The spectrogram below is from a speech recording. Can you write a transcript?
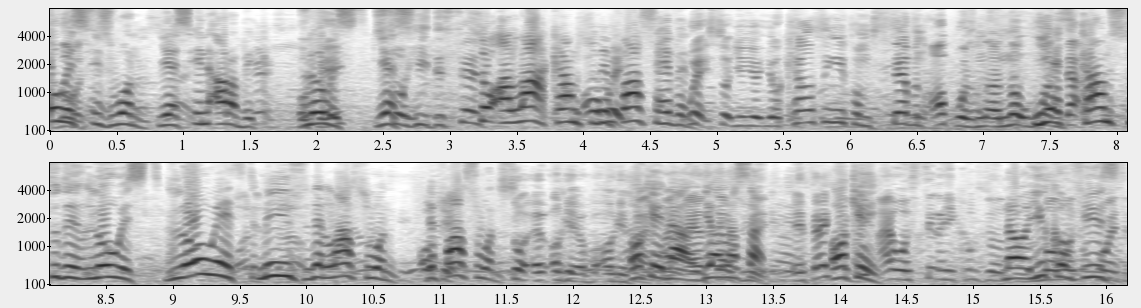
Lowest is one. Yes, in Arabic. Okay. Lowest. Yes. So he descends. So Allah comes oh, to the first heaven. Wait, so you're, you're counting it from seven upwards and not one. Yes, that... comes to the lowest. Lowest one means the last one, okay. the first one. So uh, okay, okay, fine. Okay, now I, I you understand. Effectively, okay. I was saying he comes to the No, you confused.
